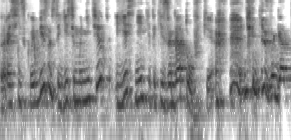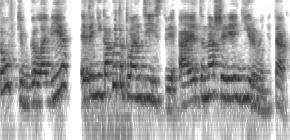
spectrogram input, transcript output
российского бизнеса есть иммунитет и есть некие такие заготовки. некие заготовки в голове. Это не какой-то план действий, а это наше реагирование. Так,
